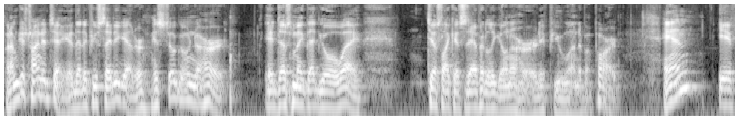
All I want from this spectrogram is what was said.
But I'm just trying to tell you that if you stay together, it's still going to hurt. It doesn't make that go away, just like it's definitely going to hurt if you wind up apart. And if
